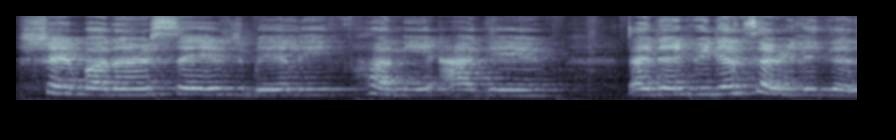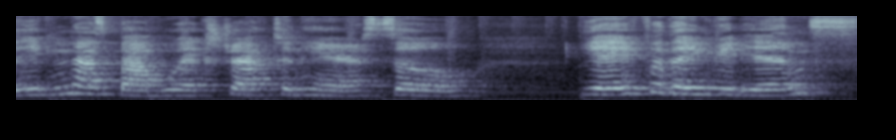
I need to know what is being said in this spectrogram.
shea butter, sage, bay leaf, honey, agave. Like the ingredients are really good. Even has bamboo extract in here. So yay for the ingredients.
